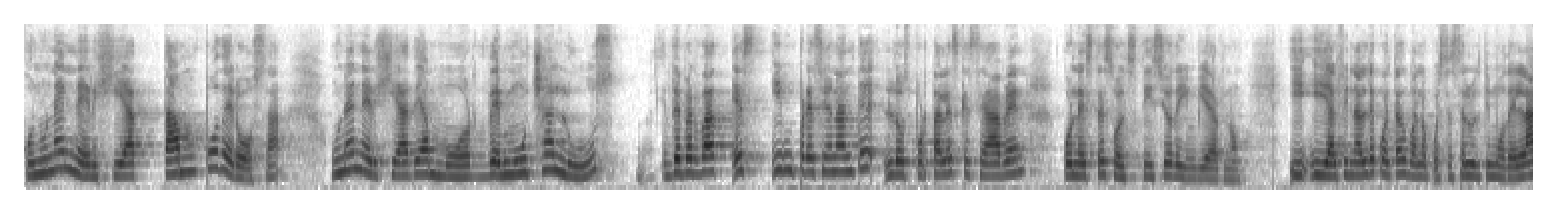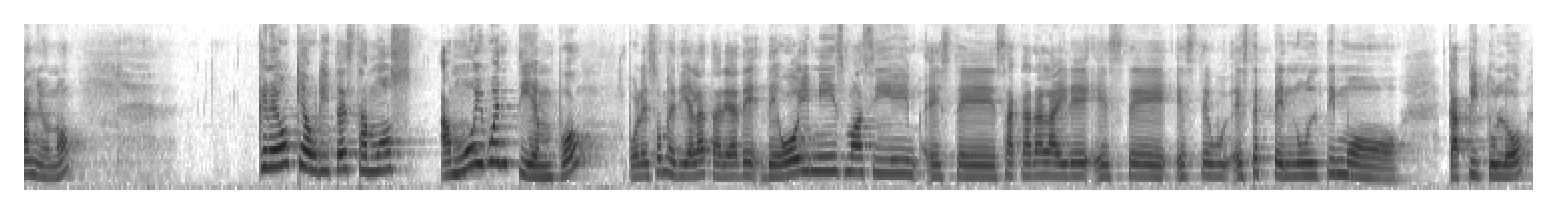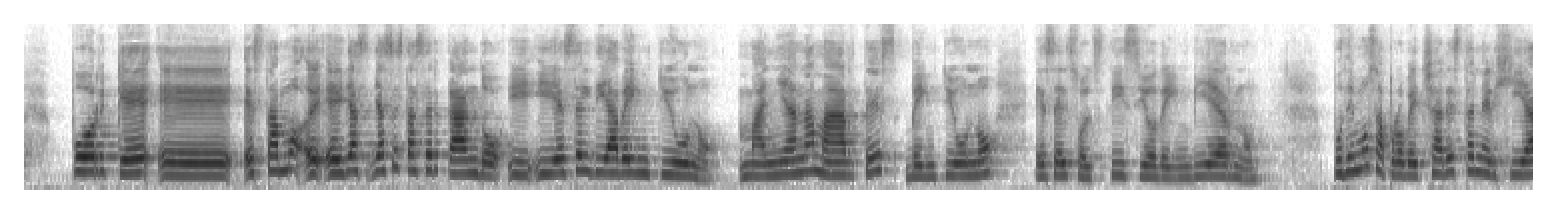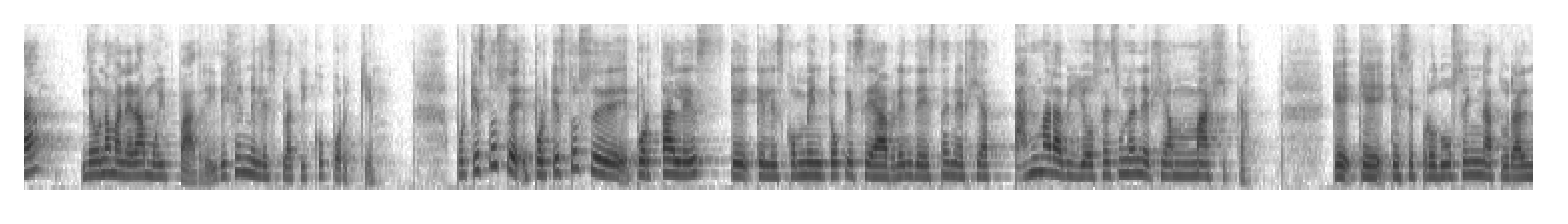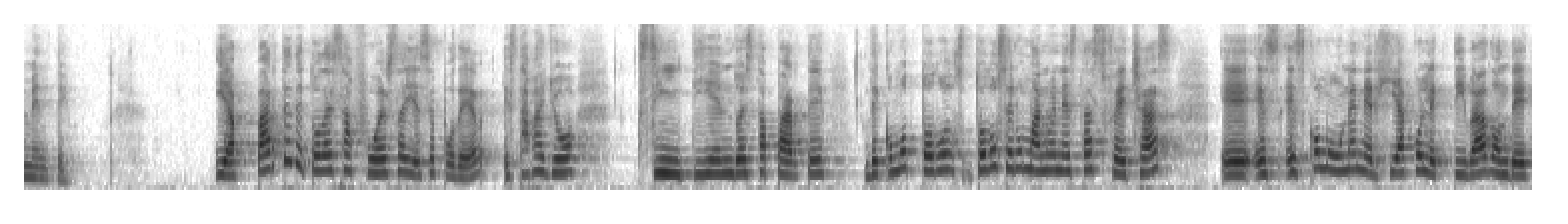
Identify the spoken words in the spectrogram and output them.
con una energía tan poderosa, una energía de amor, de mucha luz. De verdad es impresionante los portales que se abren con este solsticio de invierno. Y, al final de cuentas, bueno, pues es el último del año, ¿no? Creo que ahorita estamos a muy buen tiempo, por eso me di a la tarea de, hoy mismo así este, sacar al aire este, este, este penúltimo capítulo porque eh, estamos, ella eh, ya se está acercando y, es el día 21. Mañana martes 21 es el solsticio de invierno. Podemos aprovechar esta energía de una manera muy padre y déjenme les platico por qué. Porque estos, eh, porque estos portales que les comento que se abren de esta energía tan maravillosa es una energía mágica que, se producen naturalmente. Y aparte de toda esa fuerza y ese poder, estaba yo sintiendo esta parte de cómo todo, todo ser humano en estas fechas eh, es, es, como una energía colectiva donde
